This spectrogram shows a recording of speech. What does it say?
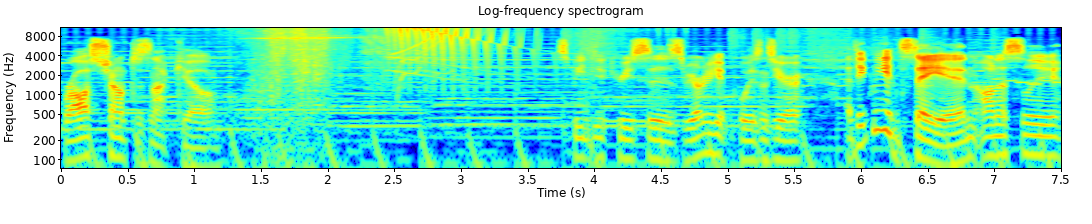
Frost Chomp does not kill. Speed decreases. We are gonna get poisons here. I think we can stay in, honestly.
